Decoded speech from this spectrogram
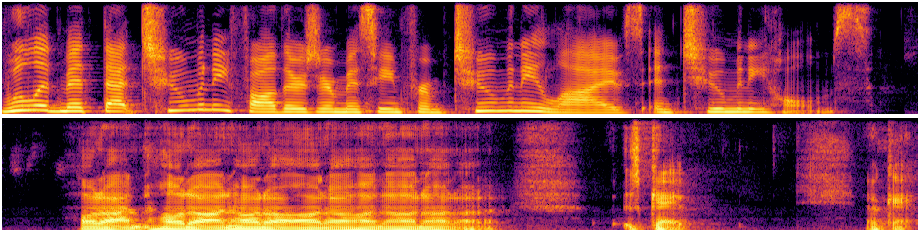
we'll admit that too many fathers are missing from too many lives and too many homes. hold on, hold on, hold on, hold on, hold on, hold on, hold on. Okay, okay.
